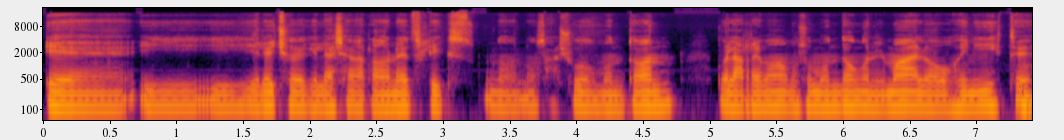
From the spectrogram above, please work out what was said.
Eh, y, el hecho de que le haya agarrado Netflix nos ayuda un montón. Pues la remábamos un montón con el malo, vos viniste.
